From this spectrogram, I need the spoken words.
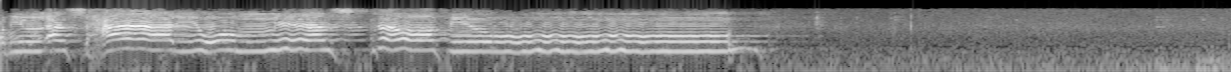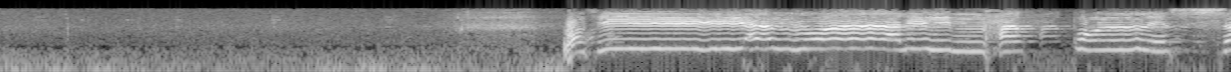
وبالأسحار هم يستغفرون. وفي أموالهم حق للسائل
